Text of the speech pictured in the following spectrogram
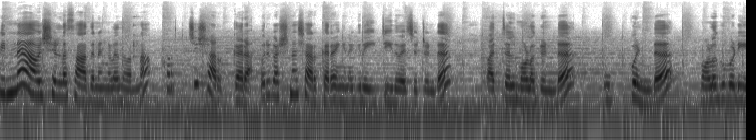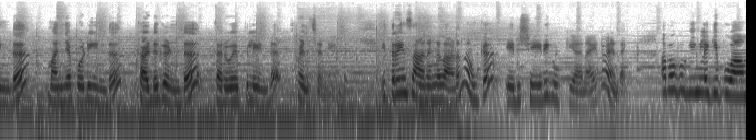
പിന്നെ ആവശ്യമുള്ള സാധനങ്ങൾ എന്ന് പറഞ്ഞാൽ കുറച്ച് ശർക്കര ഒരു കഷ്ണം ശർക്കര ഇങ്ങനെ ഗ്രേറ്റ് ചെയ്ത് വെച്ചിട്ടുണ്ട്. വറ്റൽ മുളകുണ്ട് ഉപ്പുണ്ട് മുളക് പൊടിയുണ്ട് മഞ്ഞപ്പൊടിയുണ്ട് കടുകുണ്ട് കറിവേപ്പിലയുണ്ട് വെളിച്ചെണ്ണയുണ്ട്. ഇത്രയും സാധനങ്ങളാണ് നമുക്ക് എരിശ്ശേരി കുക്ക് ചെയ്യാനായിട്ട് വേണ്ടത്. അപ്പോൾ കുക്കിങ്ങിലേക്ക് പോവാം.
